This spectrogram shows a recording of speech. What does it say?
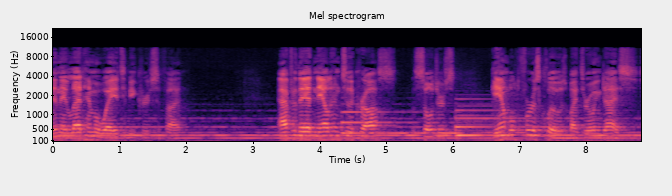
Then they led him away to be crucified. After they had nailed him to the cross, the soldiers gambled for his clothes by throwing dice.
